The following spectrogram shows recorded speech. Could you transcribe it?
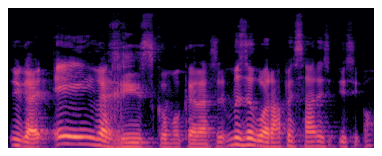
E o gajo, ei, ri-se como o caraças. Mas agora, a pensar, e assim, oh,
